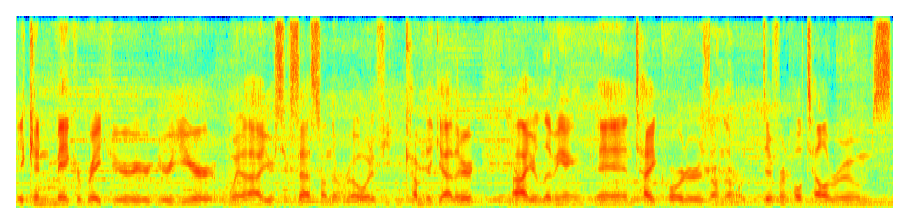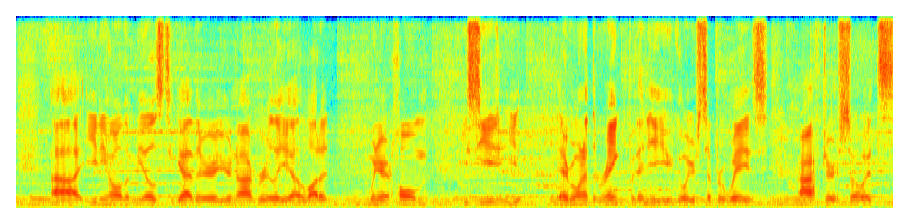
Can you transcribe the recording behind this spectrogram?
it can make or break your, your year, when, uh, your success on the road. If you can come together, uh, you're living in, in, tight quarters on the different hotel rooms, eating all the meals together. You're not really a lot of, when you're at home, you see you, everyone at the rink, but then you go your separate ways after. So it's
